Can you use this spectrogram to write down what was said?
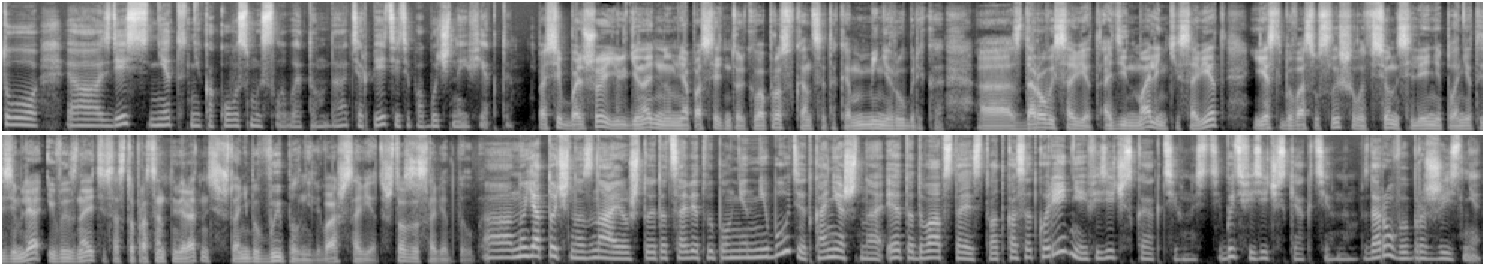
то э, здесь нет никакого смысла в этом, да, терпеть эти побочные эффекты. Спасибо большое, Юлия Геннадьевна. У меня последний только вопрос в конце, такая мини-рубрика. А, здоровый совет. Один маленький совет, если бы вас услышало все население планеты Земля, и вы знаете со стопроцентной вероятностью, что они бы выполнили ваш совет. Что за совет был бы? А, ну, я точно знаю, что этот совет выполнен не будет. Конечно, это два обстоятельства. Отказ от курения и физической активности. Быть физически активным. Здоровый образ жизни.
